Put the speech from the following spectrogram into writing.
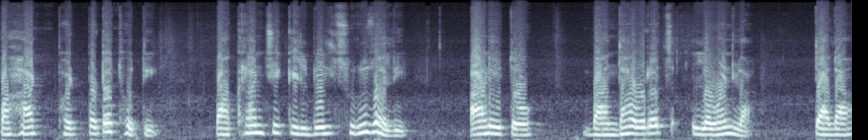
पहाट फटफटत होती. पाखरांची किलबिल सुरू झाली आणि तो बांधावरच लवणला. त्याला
